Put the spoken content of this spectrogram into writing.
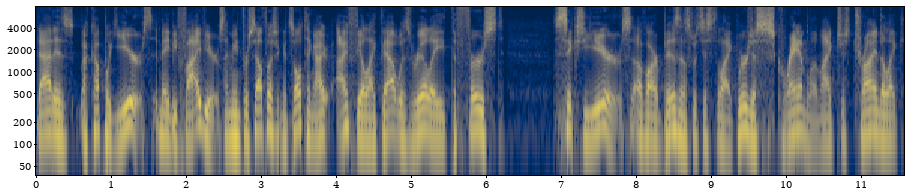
that is a couple years, maybe five years. I mean, for Southwestern Consulting, I, I feel like that was really the first six years of our business was just like we were just scrambling, like just trying to like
